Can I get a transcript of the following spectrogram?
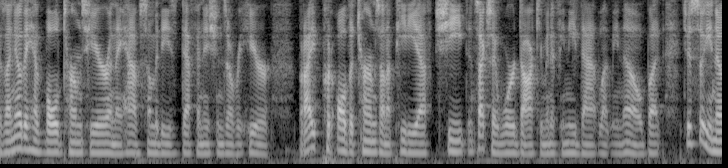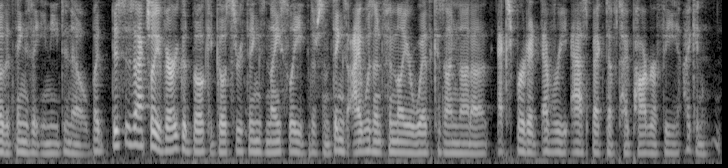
because I know they have bold terms here and they have some of these definitions over here, but I put all the terms on a PDF sheet. It's actually a Word document. If you need that, let me know. But just so you know the things that you need to know. But this is actually a very good book. It goes through things nicely. There's some things I wasn't familiar with because I'm not an expert at every aspect of typography. I can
